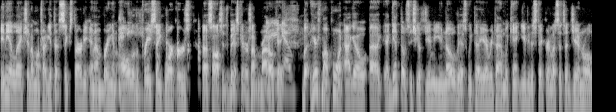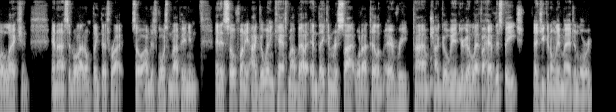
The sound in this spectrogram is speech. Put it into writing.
any election, I'm going to try to get there at 6.30, and I'm bringing all of the precinct workers a sausage biscuit or something, right? There okay. But here's my point. I go, uh, I get those. And she goes, Jimmy, you know this. We tell you every time we can't give you the sticker unless it's a general election. And I said, Well, I don't think that's right. So I'm just voicing my opinion. And it's so funny. I go in and cast my ballot, and they can recite what I tell them every time I go in. You're going to laugh. I have this speech, as you can only imagine, Lori.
